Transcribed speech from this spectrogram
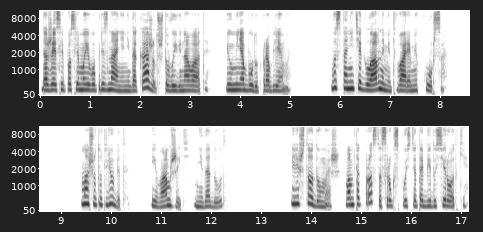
Даже если после моего признания не докажут, что вы виноваты, и у меня будут проблемы, вы станете главными тварями курса. Машу тут любят, и вам жить не дадут. Или что думаешь, вам так просто с рук спустят обиду сиротки?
